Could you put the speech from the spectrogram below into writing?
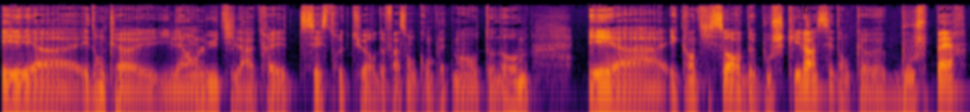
et, euh, et donc euh, il est en lutte, il a créé ses structures de façon complètement autonome. Et, et quand il sort de Bushkilla, c'est donc Bush père.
